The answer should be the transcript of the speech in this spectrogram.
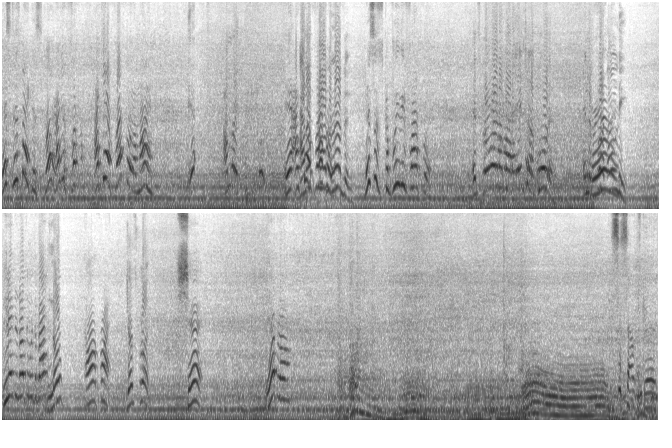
this this bike is look. I can flat, I can't flat foot on mine. Yeah. I'm like, Yeah, I can't I'm flat foot. 5'11". This is completely flat foot. It's lower about an inch and a quarter in the front only. You didn't do nothing with the back? Nope, All front. just front. Shit. Yeah, bro. This just sounds good.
